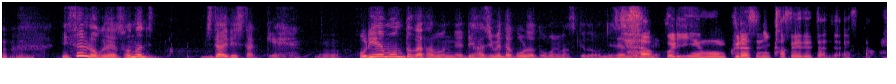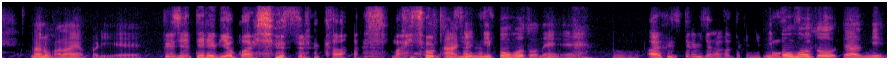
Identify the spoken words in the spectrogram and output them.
う。うん2006年、そんなじ時代でしたっけ、うん、ホリエモンとか多分ね、出始めた頃だと思いますけど、じゃ2006あ、年。ホリエモンクラスに稼いでたんじゃないですか？なのかな、やっぱり。えフジテレビを買収するか、埋蔵ーあに日本放送ね。えうんあれ、フジテレビじゃなかったっけ？日本放だ送、い？やに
